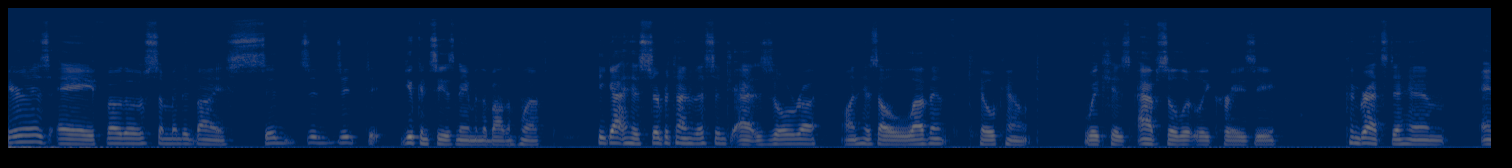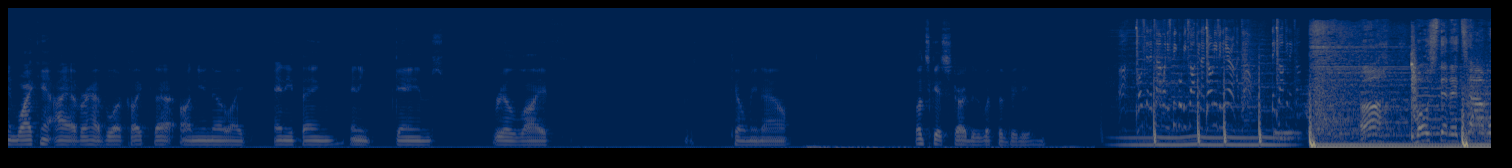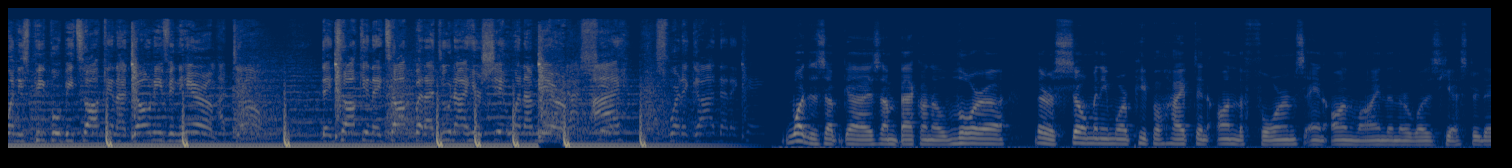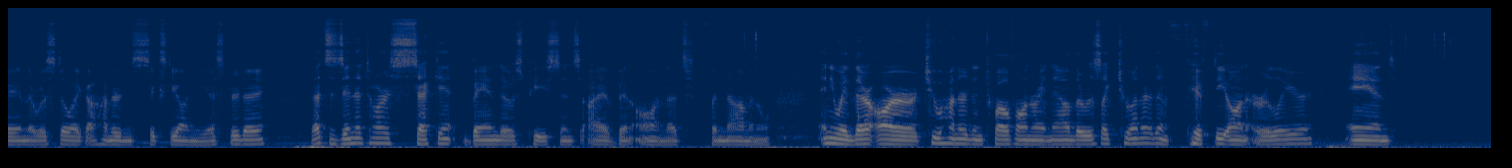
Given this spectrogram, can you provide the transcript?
Here is a photo submitted by Sid. You can see his name in the bottom left. He got his Serpentine Visage at Zulrah on his 11th kill count, which is absolutely crazy. Congrats to him, and why can't I ever have luck like that on, you know, like anything, any games, real life? Just kill me now. Let's get started with the video. Uh, most of the time when these people be talking, I don't even hear them. I don't. They talk and they talk, but I do not hear shit when I'm near them. I swear to God that I came. What is up, guys? I'm back on Alora. There are so many more people hyped in on the forums and online than there was yesterday, and there was still like 160 on yesterday. That's Zenitar's second Bandos piece since I have been on. That's phenomenal. Anyway, there are 212 on right now. There was like 250 on earlier, and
